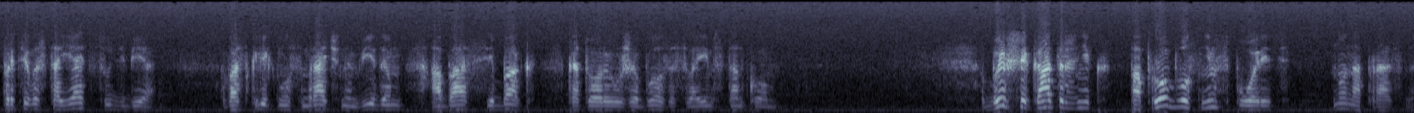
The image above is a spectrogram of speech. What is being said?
противостоять судьбе», — воскликнул с мрачным видом Аббас Сибак, который уже был за своим станком. Бывший каторжник Попробовал с ним спорить, но напрасно.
